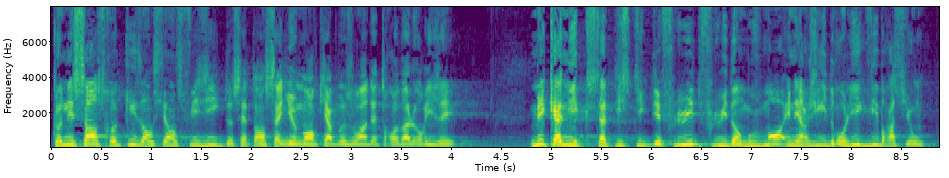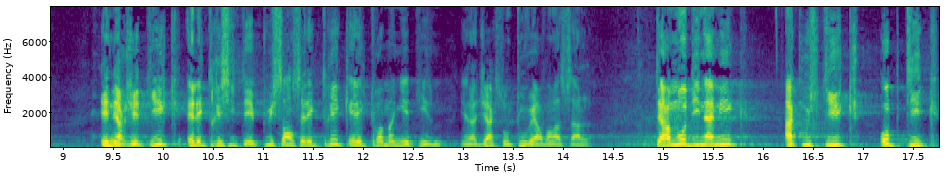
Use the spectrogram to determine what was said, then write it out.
Connaissances requises en sciences physiques de cet enseignement qui a besoin d'être revalorisé. Mécanique, statistique des fluides, fluides en mouvement, énergie hydraulique, vibration. Énergétique, électricité, puissance électrique, électromagnétisme. Il y en a déjà qui sont ouverts dans la salle. Thermodynamique, acoustique, optique,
